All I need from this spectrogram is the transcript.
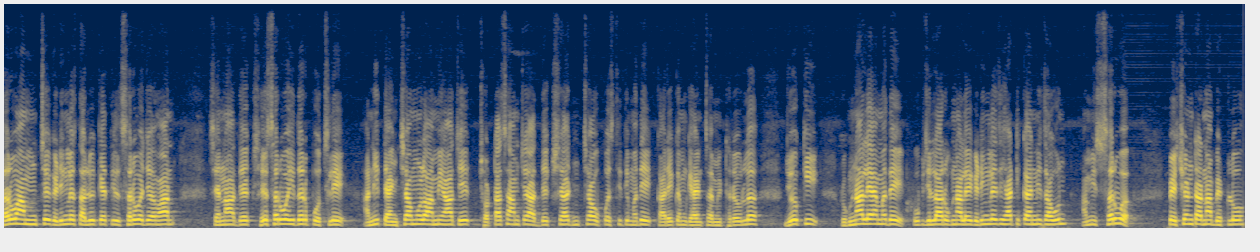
सर्व आमचे गडिंग्लज तालुक्यातील सर्व जवान सेनाध्यक्ष हे सर्व इतर पोचले आणि त्यांच्यामुळं आम्ही आज एक छोटासा आमच्या अध्यक्षांच्या उपस्थितीमध्ये कार्यक्रम घ्यायचं आम्ही ठरवलं जो की रुग्णालयामध्ये उपजिल्हा रुग्णालय गडिंग्लज ह्या ठिकाणी जाऊन आम्ही सर्व पेशंटांना भेटलो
